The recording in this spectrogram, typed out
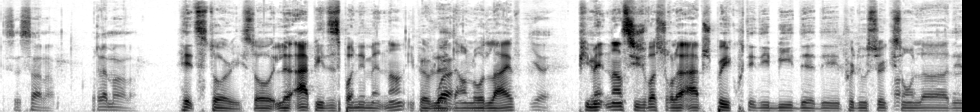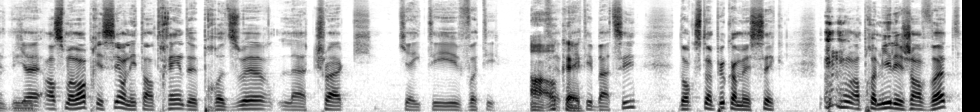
C'est ça, là. Vraiment, là. Hit Story. So, le app est disponible maintenant. Ils peuvent le download live. Yeah. Puis maintenant, si je vais sur le app, je peux écouter des beats de- des producers qui sont là. Des, des- en ce moment précis, on est en train de produire la track qui a été votée. Ah, en fait, ok. Qui a été bâtie. Donc, c'est un peu comme un cycle. en premier, les gens votent.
